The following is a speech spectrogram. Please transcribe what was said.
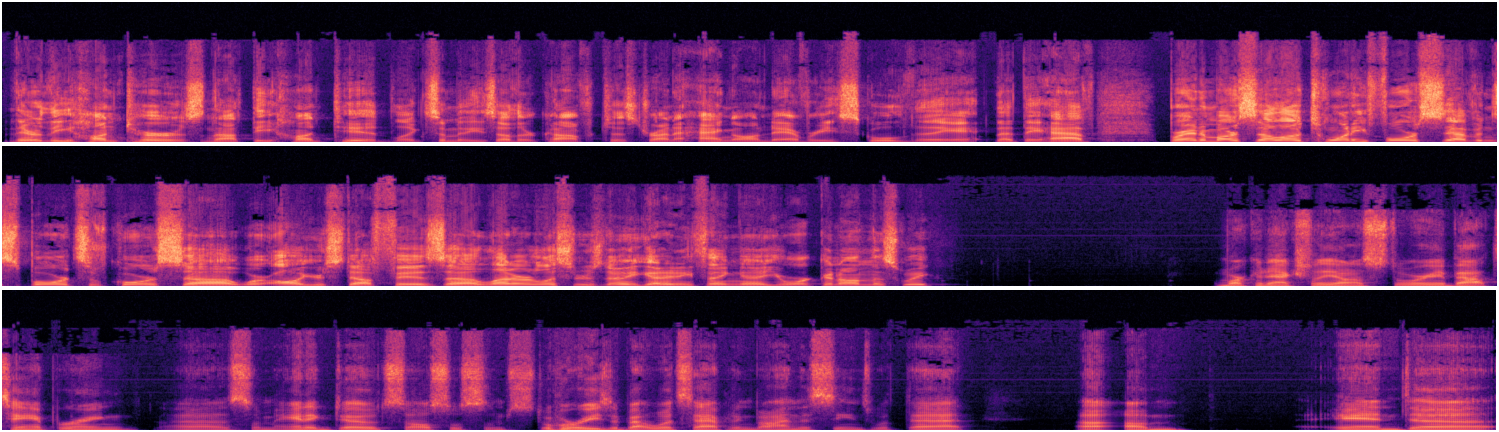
they're the hunters, not the hunted, like some of these other conferences trying to hang on to every school that they that they have. Brandon Marcello, twenty four seven Sports, of course, uh, where all your stuff is. Uh, let our listeners know you got anything uh, you're working on this week. I'm working actually on a story about tampering, uh, some anecdotes, also some stories about what's happening behind the scenes with that. Um, and uh,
